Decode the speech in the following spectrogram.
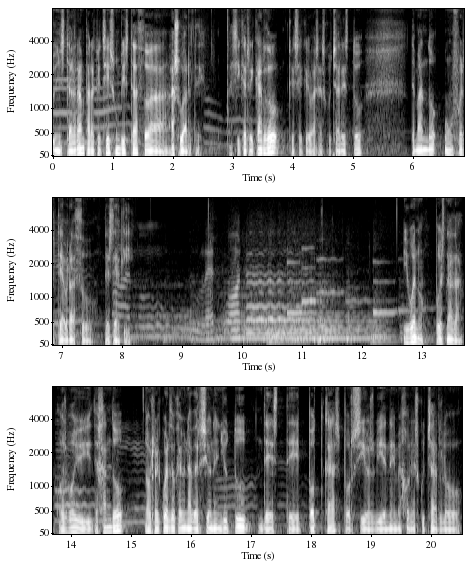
Instagram para que echéis un vistazo a su arte. Así que Ricardo, que sé que vas a escuchar esto, te mando un fuerte abrazo desde aquí. Y bueno, pues nada, os voy dejando. Os recuerdo que hay una versión en YouTube de este podcast por si os viene mejor escucharlo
